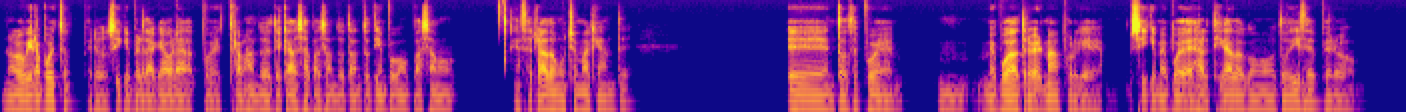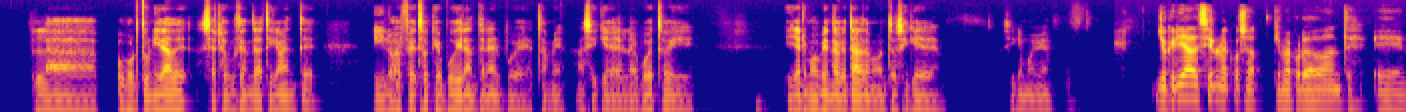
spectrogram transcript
no lo hubiera puesto, pero sí que es verdad que ahora, pues trabajando desde casa, pasando tanto tiempo como pasamos encerrados, mucho más que antes, eh, entonces pues mm, me puedo atrever más porque sí que me puede dejar tirado, como tú dices, pero las oportunidades se reducen drásticamente y los efectos que pudieran tener, pues también. Así que lo he puesto y, ya iremos viendo qué tal. De momento sí que, sí que muy bien. Yo quería decir una cosa que me he acordado antes. Eh,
